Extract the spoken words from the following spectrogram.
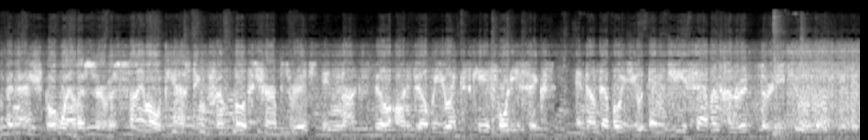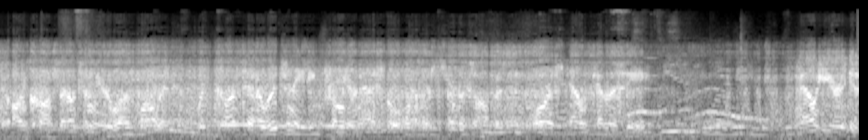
of the National Weather Service simulcasting from both Sharps Ridge in Knoxville on WXK 46 and on WNG 732 located on Cross Mountain near La Follette with content originating from your National Weather Service office in Morristown, Tennessee. Now here is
